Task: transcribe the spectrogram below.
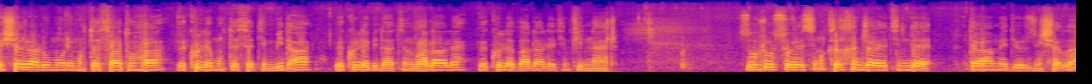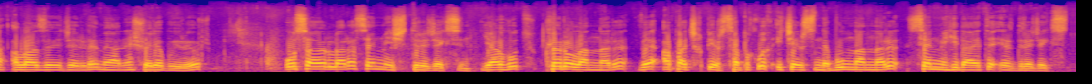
ve şerrel umuri muhtesatuhâ ve kulle muhtesetin bid'a ve kulle bid'atin zalale ve kulle zalaletin finnâr. Zuhru suresinin 40. ayetinde devam ediyoruz inşallah. Allah Azze ve Celle mealen şöyle buyuruyor. O sağırlara sen mi işittireceksin? Yahut kör olanları ve apaçık bir sapıklık içerisinde bulunanları sen mi hidayete erdireceksin?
